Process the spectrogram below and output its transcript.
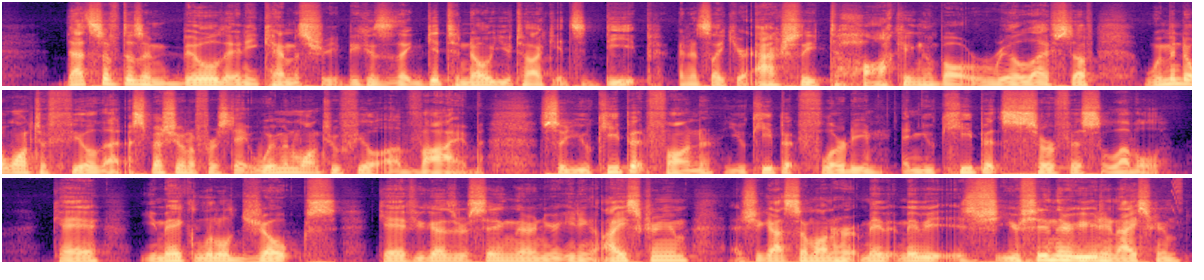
that stuff doesn't build any chemistry because like get to know you talk it's deep and it's like you're actually talking about real life stuff. Women don't want to feel that especially on a first date. Women want to feel a vibe. So you keep it fun you keep it flirty and you keep it surface level okay? You make little jokes okay? If you guys are sitting there and you're eating ice cream and she got some on her maybe maybe you're sitting there eating ice cream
